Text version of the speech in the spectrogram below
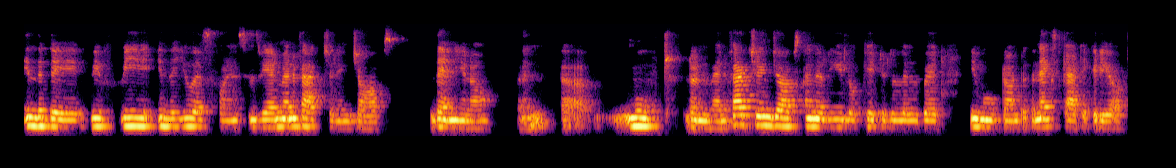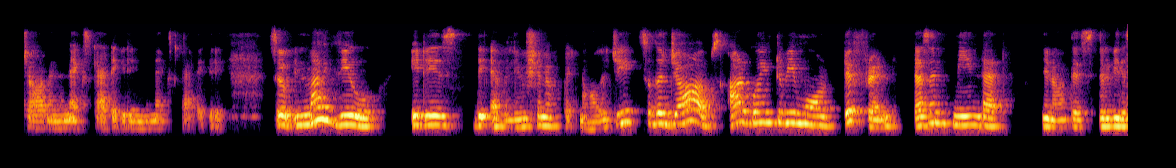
in the day, we we in the US, for instance, we had manufacturing jobs. Then you know, and uh, moved done manufacturing jobs, kind of relocated a little bit. We moved on to the next category of job, and the next category, and the next category. So in my view, it is the evolution of technology. So the jobs are going to be more different. Doesn't mean that you know this will be the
